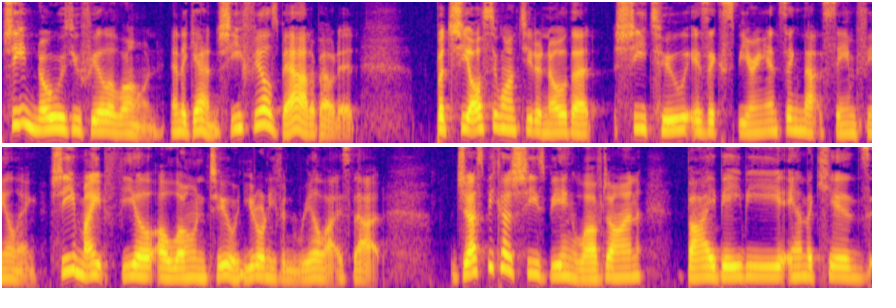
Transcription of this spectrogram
she knows you feel alone. And again, she feels bad about it. But she also wants you to know that she too is experiencing that same feeling. She might feel alone too, and you don't even realize that. Just because she's being loved on by baby and the kids,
